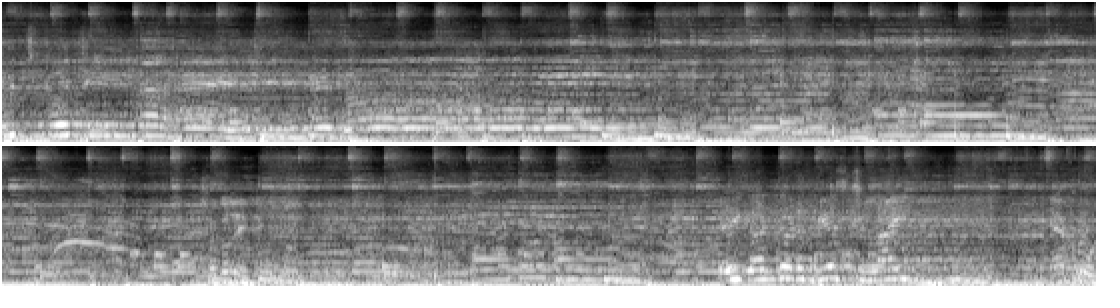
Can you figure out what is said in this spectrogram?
है जीना है जीने दो। সকলে এই গানটার বেস্ট লাইন এখন।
